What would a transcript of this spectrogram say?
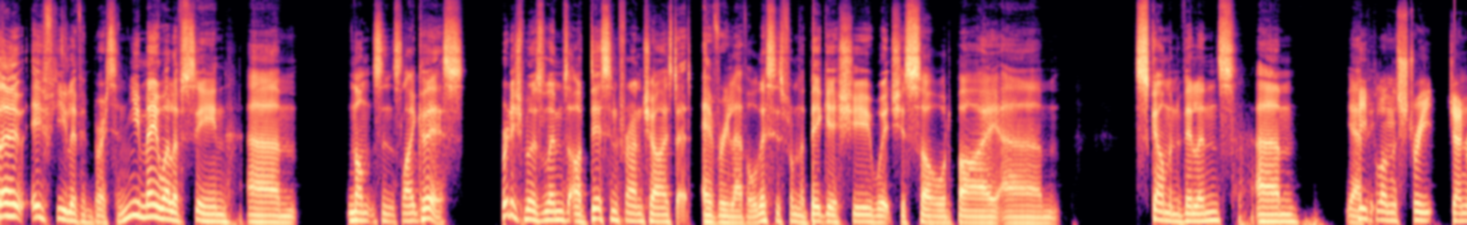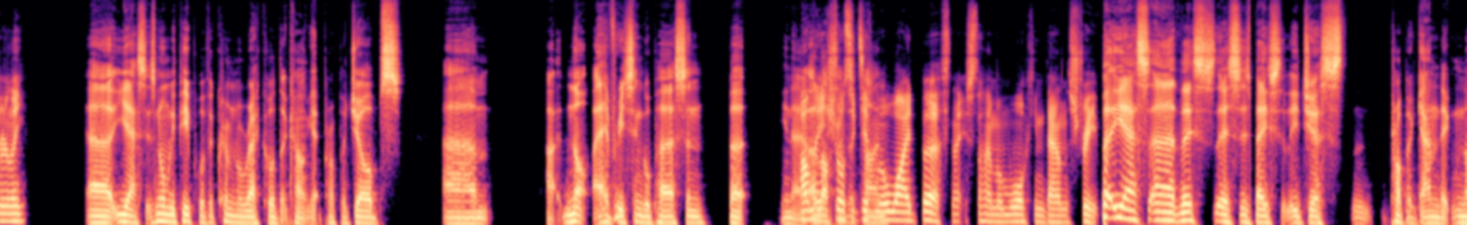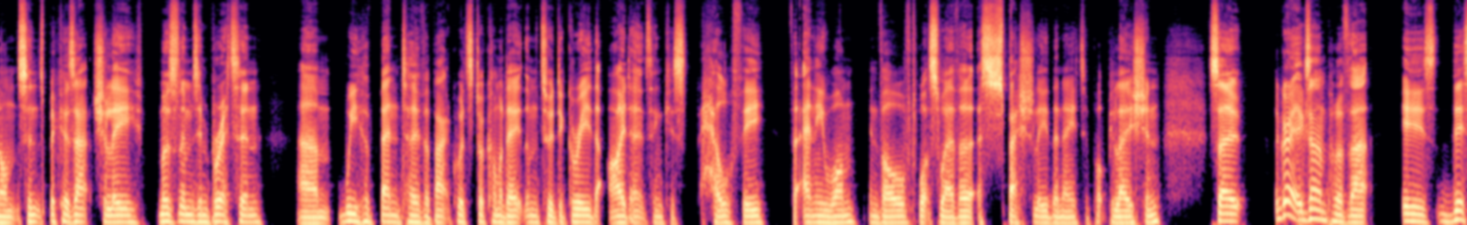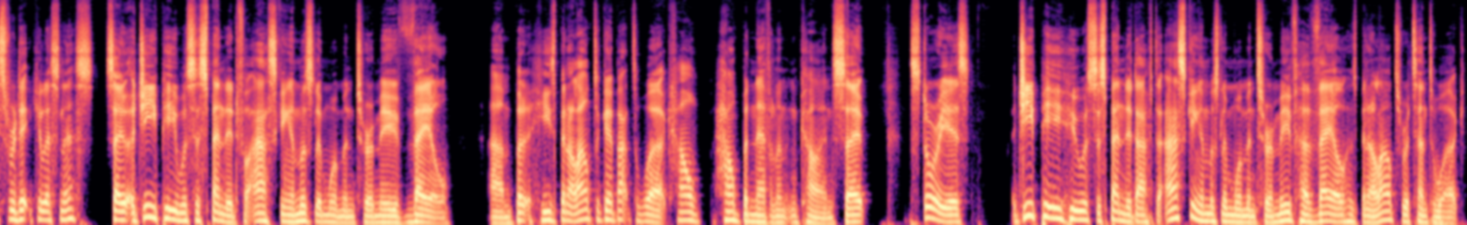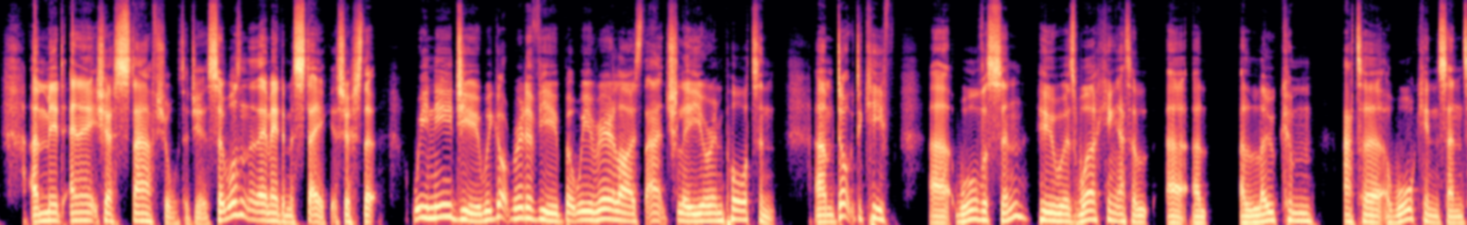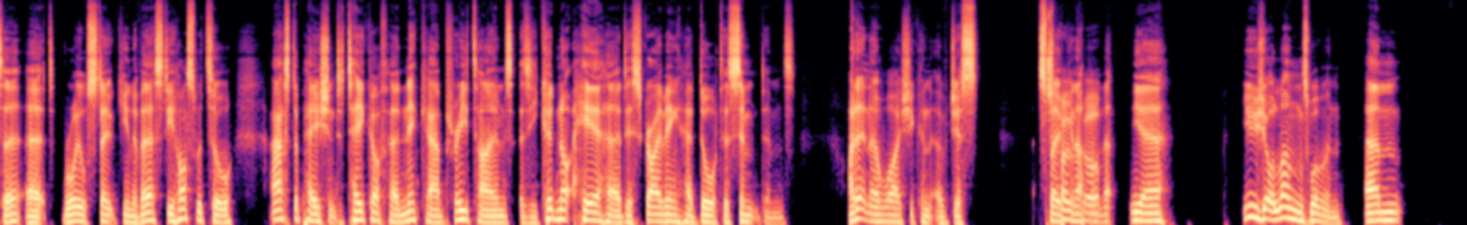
So, if you live in Britain, you may well have seen um, nonsense like this. British Muslims are disenfranchised at every level. This is from the big issue, which is sold by um, scum and villains. Um, yeah, People on the street generally. uh, yes, it's normally people with a criminal record that can't get proper jobs. Um, uh, not every single person, you know, I'll make sure to the give time. them a wide berth next time I'm walking down the street. But yes, uh, this this is basically just propagandic nonsense because actually Muslims in Britain, um, we have bent over backwards to accommodate them to a degree that I don't think is healthy for anyone involved whatsoever, especially the native population. So a great example of that is this ridiculousness. So a GP was suspended for asking a Muslim woman to remove veil, um, but he's been allowed to go back to work. How how benevolent and kind. So the story is a GP who was suspended after asking a Muslim woman to remove her veil has been allowed to return to work amid NHS staff shortages. So it wasn't that they made a mistake, it's just that we need you, we got rid of you, but we realized that actually you're important. Um, Dr. Keith uh, Wolverson, who was working at a, a, a, a locum at a, a walk in centre at Royal Stoke University Hospital, asked a patient to take off her niqab three times as he could not hear her describing her daughter's symptoms. I don't know why she couldn't have just spoken Spoke up. up. on that. Yeah. Use your lungs, woman. Um,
